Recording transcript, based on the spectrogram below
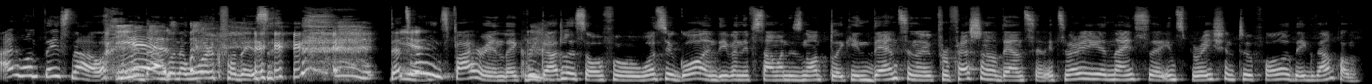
i want this now yes. and i'm gonna work for this that's yes. very inspiring like regardless of uh, what's your goal and even if someone is not like in dancing or professional dancing it's very nice uh, inspiration to follow the example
